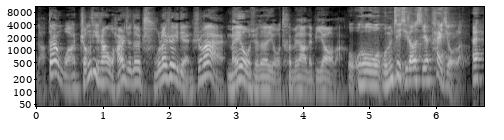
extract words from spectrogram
的，但是我整体上我还是觉得除了这一点之外，没有觉得有特别大的必要吧。我我我我们这期聊的时间太久了，哎，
